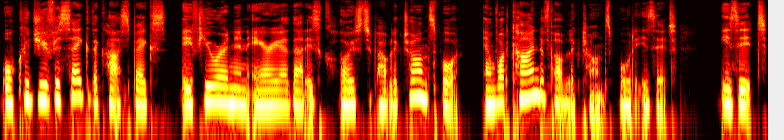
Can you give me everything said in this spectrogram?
Or could you forsake the car space if you're in an area that is close to public transport? And what kind of public transport is it? Is it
